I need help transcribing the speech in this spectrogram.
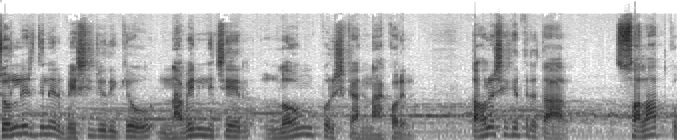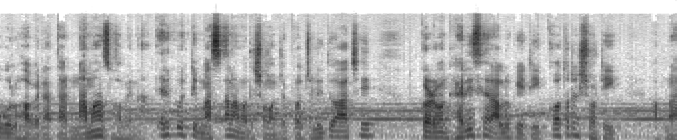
চল্লিশ দিনের বেশি যদি কেউ নাবিন নিচের লোম পরিষ্কার না করেন, তাহলে সেক্ষেত্রে তার সলাদ কবুল হবে না, তার নামাজ হবে না। এরকম একটি মাসাল আমাদের সমাজে প্রচলিত আছে। এবং হাদিসের আলোকে এটি কতটা সঠিক, আমরা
